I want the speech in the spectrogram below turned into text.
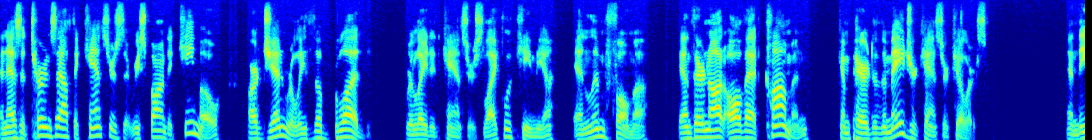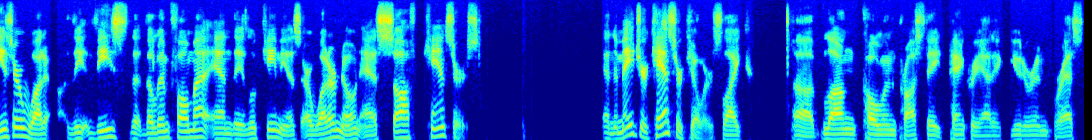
And as it turns out, the cancers that respond to chemo are generally the blood related cancers like leukemia and lymphoma and they're not all that common compared to the major cancer killers. And these are what the these the, the lymphoma and the leukemias are what are known as soft cancers. And the major cancer killers like uh, lung, colon, prostate, pancreatic, uterine, breast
